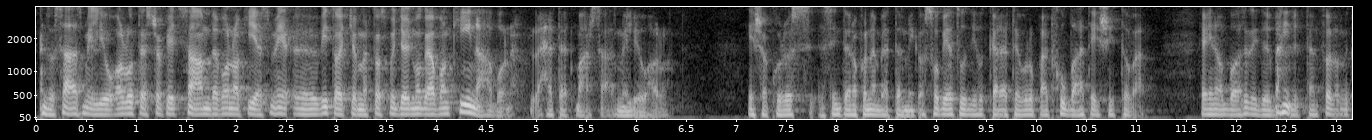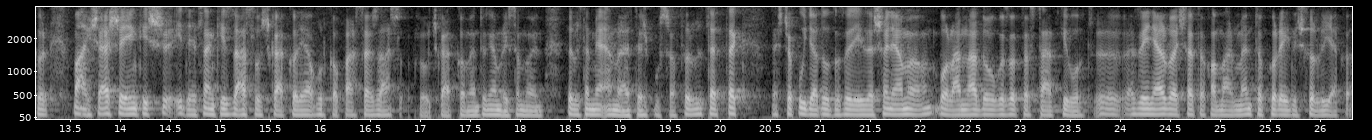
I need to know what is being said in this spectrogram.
ez a 100 millió halott, ez csak egy szám, de van, aki ezt vitatja, mert azt mondja, hogy magában Kínában lehetett már 100 millió halott. És akkor össz, szintén akkor nem vettem még a Szovjetuniót, Kelet-Európát, Kubát és így tovább. Én abban az időben nőttem föl, amikor május 1 kis idétlen kis zászlócskákkal, ilyen hurkapászás zászlócskákkal mentünk. Emlékszem, hogy fölültem, ilyen emeletes buszra fölültettek. Ez csak úgy adódott, hogy édesanyám a Bolánnál dolgozott, aztán ki volt vezényelve, és hát ha már ment, akkor én is fölüljek a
